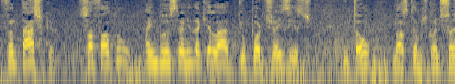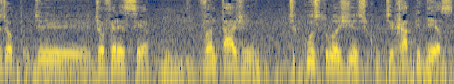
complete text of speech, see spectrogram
fantástica, só falta a indústria ali daquele lado, porque o porto já existe. Então, nós temos condições de, de, de oferecer vantagem de custo logístico, de rapidez,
